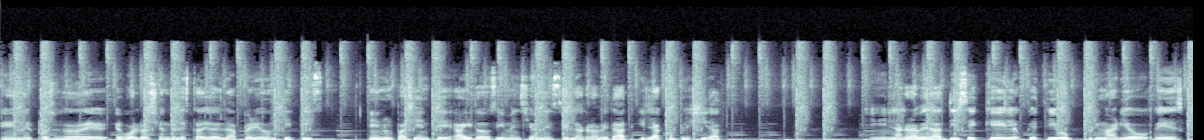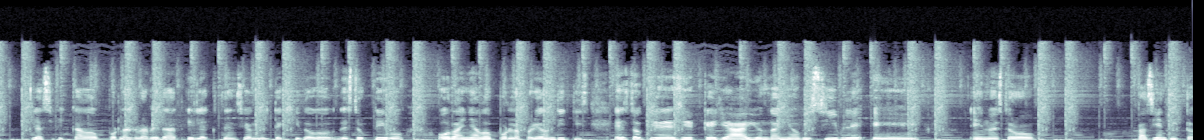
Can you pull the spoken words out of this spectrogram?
En el proceso de evaluación del estadio de la periodontitis, en un paciente hay dos dimensiones de la gravedad y la complejidad. En la gravedad dice que el objetivo primario es clasificado por la gravedad y la extensión del tejido destructivo o dañado por la periodontitis. Esto quiere decir que ya hay un daño visible eh, en nuestro pacientito.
